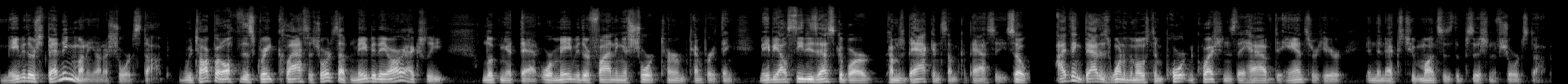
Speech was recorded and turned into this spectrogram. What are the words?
maybe they're spending money on a shortstop. We talk about all this great class of shortstop. Maybe they are actually looking at that, or maybe they're finding a short term temporary thing. Maybe Alcides Escobar comes back in some capacity. So I think that is one of the most important questions they have to answer here in the next two months is the position of shortstop.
